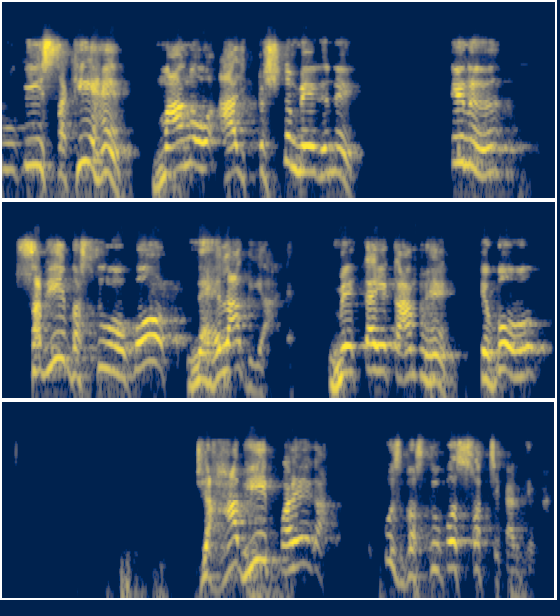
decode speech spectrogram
रूपी सखी हैं, मानो आज कृष्ण मेघ ने इन सभी वस्तुओं को नहला दिया है। मेघ का ये काम है कि वो जहाँ भी पड़ेगा, उस वस्तु को स्वच्छ कर देगा।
